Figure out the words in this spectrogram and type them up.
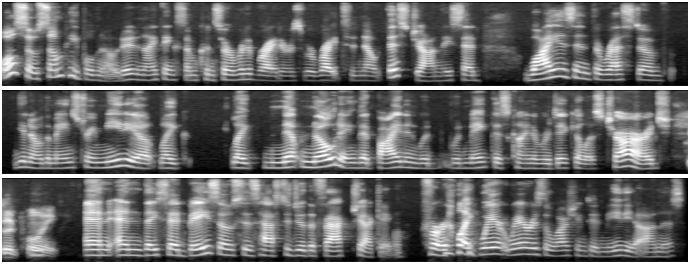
also, some people noted, and I think some conservative writers were right to note this, John. They said, why isn't the rest of you know the mainstream media like like no- noting that Biden would would make this kind of ridiculous charge? Good point. And and they said Bezos is, has to do the fact checking for like where where is the Washington media on this?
